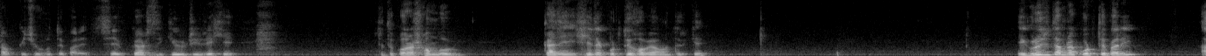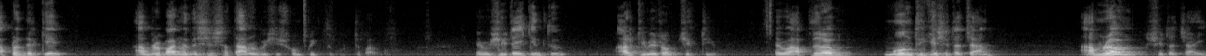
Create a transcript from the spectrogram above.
সব কিছু হতে পারে সেফগার্ড সিকিউরিটি রেখে তো করা সম্ভবই। কাজেই সেটা করতে হবে আমাদেরকে। এগুলো যদি আমরা করতে পারি আপনাদেরকে আমরা বাংলাদেশের সাথে আরও বেশি সম্পৃক্ত করতে পারব। এবং সেটাই কিন্তু আলটিমেট অবজেক্টিভ এবং আপনারা মন থেকে সেটা চান, আমরাও সেটা চাই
